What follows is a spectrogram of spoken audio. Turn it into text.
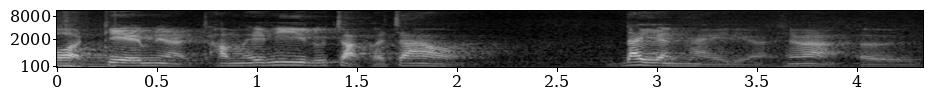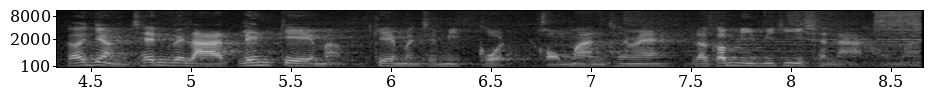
บอร์ดเกมเนี่ยทำให้พี่รู้จักพระเจ้าได้ยังไงเดียวใช่ไหมเออก็อย่างเช่นเวลาเล่นเกมอะเกมมันจะมีกฎของมันใช่ไหมแล้วก็มีวิธีชนะของมัน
